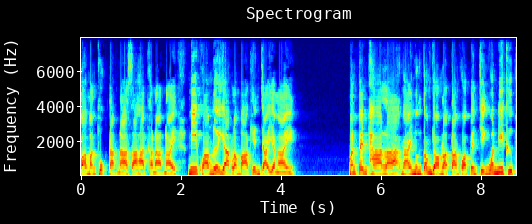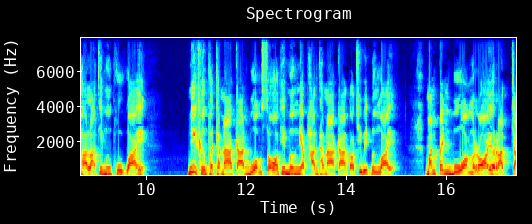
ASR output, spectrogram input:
ว่ามันทุกข์หนักหนาสาหัสขนาดไหน มีความเหนื่อยยากลำบากเห็นใจยังไง มันเป็นภาระไงมึงต้องยอมรับตามความเป็นจริงว่านี่คือภาระที่มึงผูกไว้ นี่คือพัฒนาการบ่วงโซ่ที่มึงเนี่ยพันธนาการต่อชีวิตมึงไว้ มันเป็นบ่วงร้อยรัดใจ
